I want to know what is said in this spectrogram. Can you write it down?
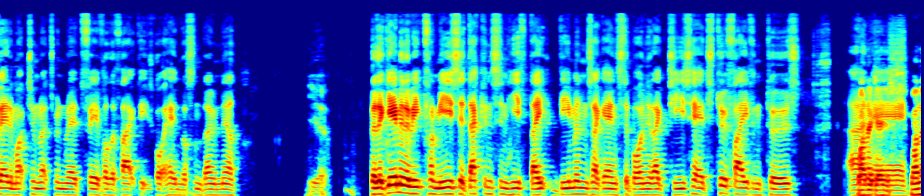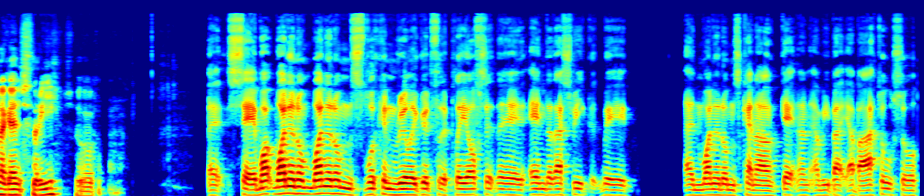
very much in Richmond Red's favour. The fact that he's got Henderson down there. yeah, But the game of the week for me is the Dickinson Heath Demons against the Bonnyrigg Cheeseheads, two five and twos. one against uh, one against three. So It's uh, one of them. One of them's looking really good for the playoffs at the end of this week. We and one of them's kind of getting into a wee bit of battle. So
